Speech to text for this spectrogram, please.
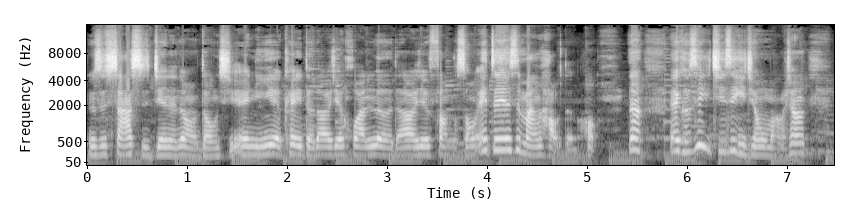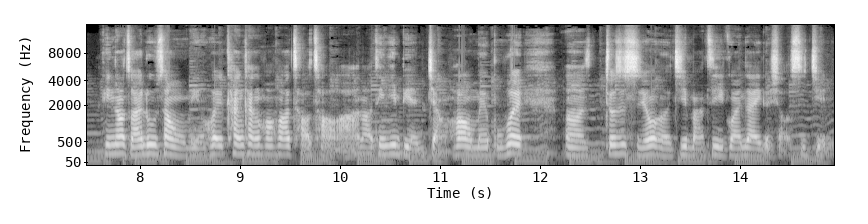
就是杀时间的那种东西，哎，你也可以得到一些欢乐，得到一些放松，哎，这些是蛮好的齁。那哎，可是以。其实以前我们好像平常走在路上，我们也会看看花花草草啊，然后听听别人讲话，我们也不会呃，就是使用耳机把自己关在一个小世界里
